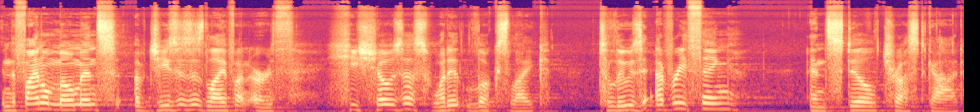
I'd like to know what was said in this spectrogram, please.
In the final moments of Jesus' life on earth, he shows us what it looks like to lose everything and still trust God.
